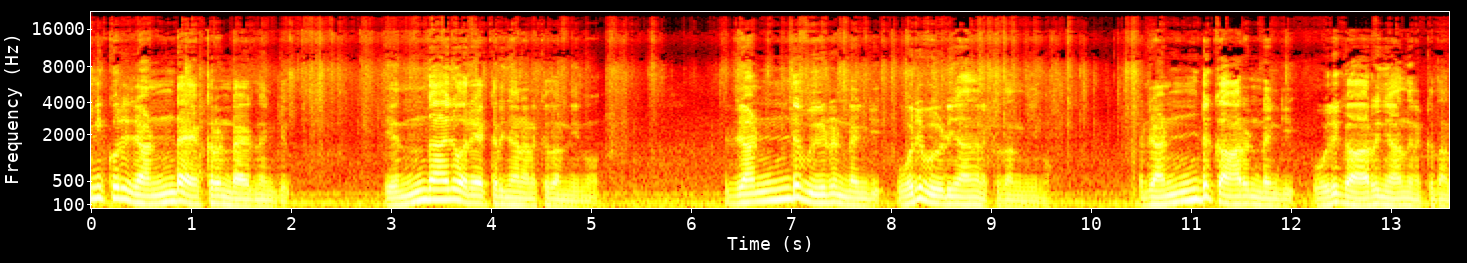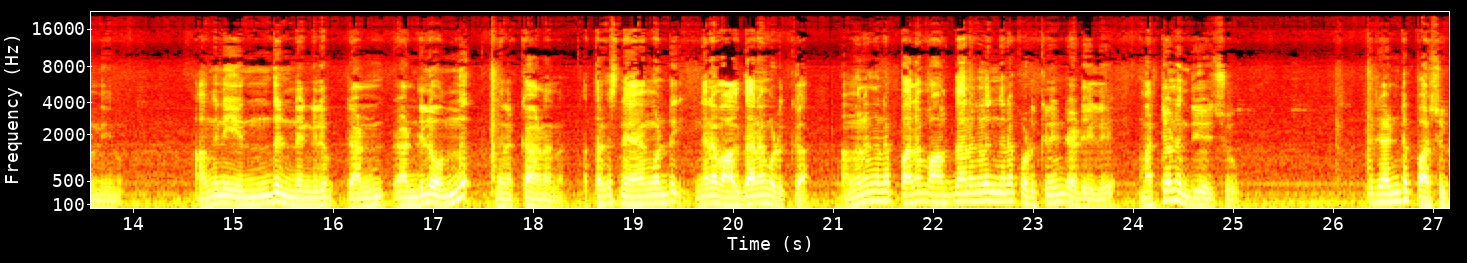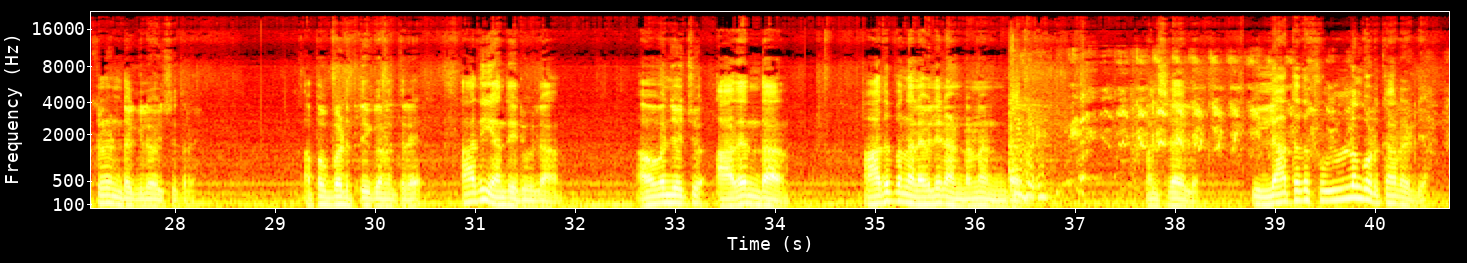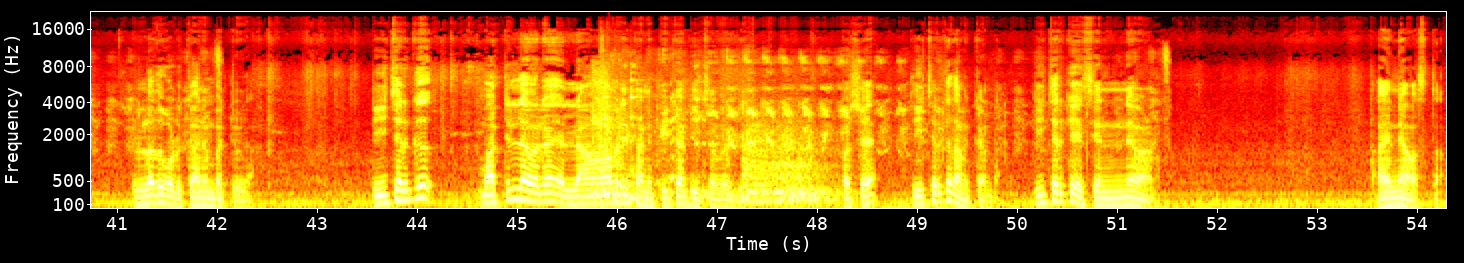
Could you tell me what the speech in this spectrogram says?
എനിക്കൊരു രണ്ട് ഏക്കർ ഉണ്ടായിരുന്നെങ്കിൽ എന്തായാലും ഒരേക്കർ ഞാൻ എനിക്ക് തന്നിരുന്നു രണ്ട് വീടുണ്ടെങ്കിൽ ഒരു വീട് ഞാൻ നിനക്ക് തന്നിരുന്നു രണ്ട് കാറുണ്ടെങ്കിൽ ഒരു കാറ് ഞാൻ നിനക്ക് തന്നിരുന്നു അങ്ങനെ എന്തുണ്ടെങ്കിലും രണ്ട് രണ്ടിലൊന്ന് നിനക്കാണെന്ന്. അത്രയ്ക്ക് സ്നേഹം കൊണ്ട് ഇങ്ങനെ വാഗ്ദാനം കൊടുക്കുക അങ്ങനെ അങ്ങനെ പല വാഗ്ദാനങ്ങളും ഇങ്ങനെ കൊടുക്കുന്നതിന്റെ ഇടയിൽ മറ്റൊന്ന് എന്ത് ചോദിച്ചു? രണ്ട് പശുക്കൾ ഉണ്ടെങ്കിലോ ചോദിച്ചു ഇത്രേ ഇവിടെ ഇവിടുത്തേക്കണത്രേ അത് ഞാൻ തരൂല അവൻ ചോദിച്ചു അതെന്താ അതിപ്പോ നിലവിൽ രണ്ടെണ്ണം ഉണ്ട്. മനസ്സിലായില്ലേ? ഇല്ലാത്തത് ഫുള്ളും കൊടുക്കാൻ റെഡിയാ ഉള്ളത് കൊടുക്കാനും പറ്റൂല. ടീച്ചർക്ക് മറ്റുള്ളവരെ എല്ലാവരെയും തണുപ്പിക്കാൻ ടീച്ചർ റെഡി പക്ഷെ ടീച്ചർക്ക് തണുക്കണ്ട. ടീച്ചർക്ക് എ സി തന്നെ വേണം. അതന്നെ അവസ്ഥ.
